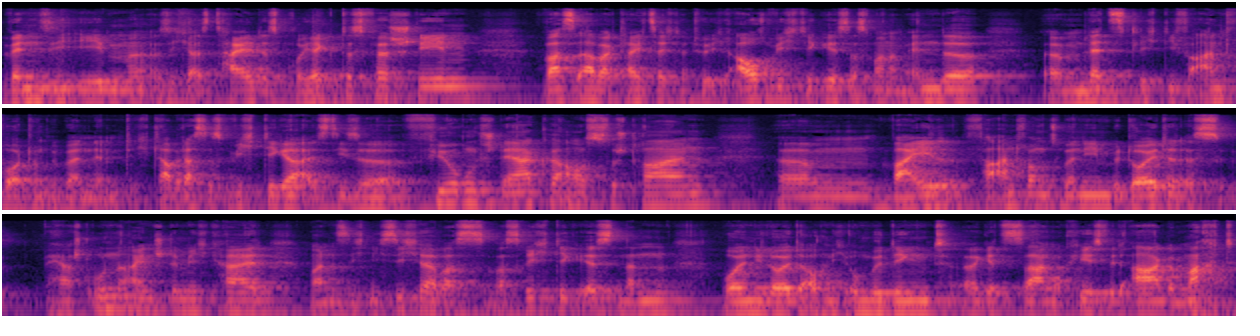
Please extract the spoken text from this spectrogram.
wenn sie eben sich als Teil des Projektes verstehen. Was aber gleichzeitig natürlich auch wichtig ist, dass man am Ende ähm, letztlich die Verantwortung übernimmt. Ich glaube, das ist wichtiger als diese Führungsstärke auszustrahlen, weil Verantwortung zu übernehmen bedeutet, es herrscht Uneinstimmigkeit, man ist sich nicht sicher, was, was richtig ist. Und dann wollen die Leute auch nicht unbedingt äh, jetzt sagen, okay, es wird A gemacht,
